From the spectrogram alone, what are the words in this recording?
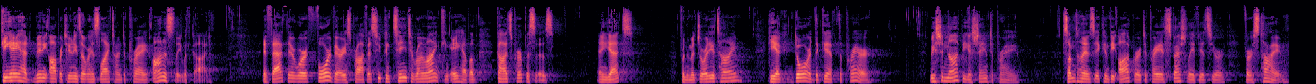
King Ahab had many opportunities over his lifetime to pray honestly with God. In fact, there were four various prophets who continued to remind King Ahab of God's purposes. And yet, for the majority of time, he ignored the gift the prayer. We should not be ashamed to pray. Sometimes it can be awkward to pray, especially if it's your first time.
